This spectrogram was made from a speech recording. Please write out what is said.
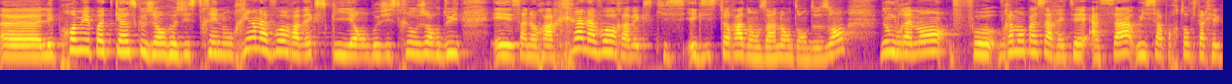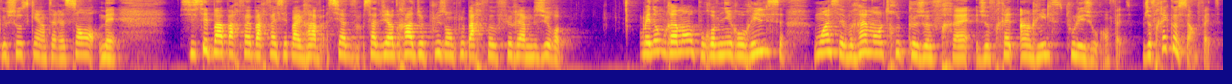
Euh, les premiers podcasts que j'ai enregistrés n'ont rien à voir avec ce qui est enregistré aujourd'hui et ça n'aura rien à voir avec ce qui existera dans un an, dans deux ans. Donc vraiment, faut vraiment pas s'arrêter à ça. Oui, c'est important de faire quelque chose qui est intéressant, mais si c'est pas parfait, parfait, c'est pas grave. Ça deviendra de plus en plus parfait au fur et à mesure. Mais donc vraiment, pour revenir aux Reels, moi c'est vraiment le truc que je ferais. Je ferais un Reels tous les jours en fait. Je ferais que ça en fait.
